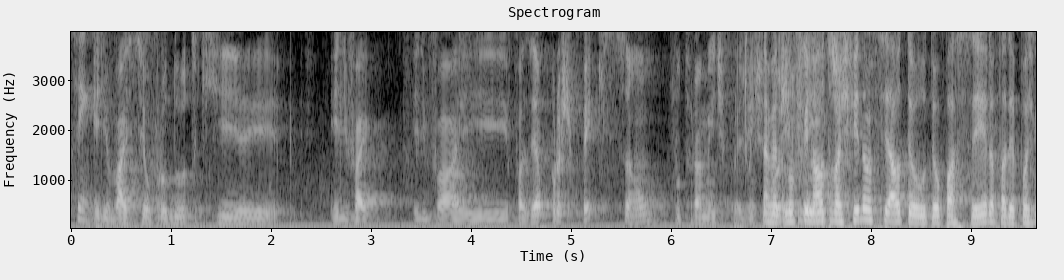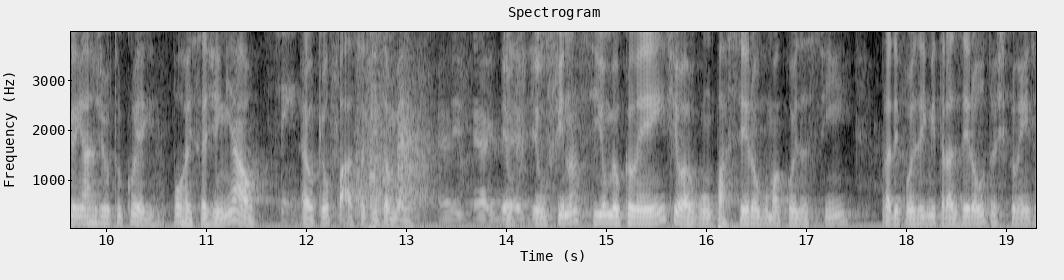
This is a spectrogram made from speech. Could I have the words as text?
Sim. Ele vai ser o produto que ele vai ele vai fazer a prospecção futuramente pra gente. Dos no final, tu vai clientes. financiar o teu, o teu parceiro para depois ganhar junto com ele. Porra, isso é genial. Sim. É o que eu faço aqui também. É, é a ideia Eu, disso. eu financio o meu cliente ou algum parceiro, alguma coisa assim, para depois ele me trazer outros clientes.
